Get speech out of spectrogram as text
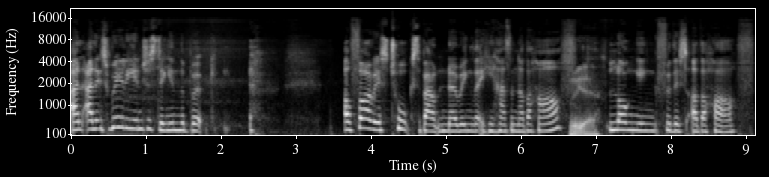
And and it's really interesting in the book Alpharius talks about knowing that he has another half, yeah. longing for this other half,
